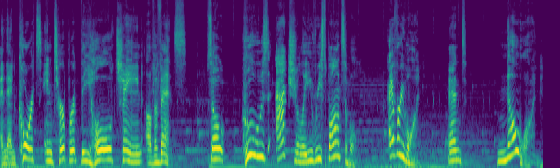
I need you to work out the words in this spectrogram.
And then courts interpret the whole chain of events. So, who's actually responsible? Everyone. And no one.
